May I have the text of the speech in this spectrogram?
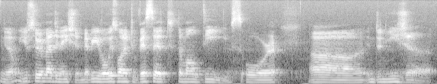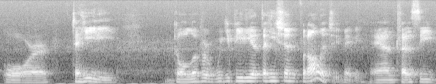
you know, use your imagination. Maybe you've always wanted to visit the Maldives or uh, Indonesia or Tahiti, go look for Wikipedia Tahitian phonology maybe and try to see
